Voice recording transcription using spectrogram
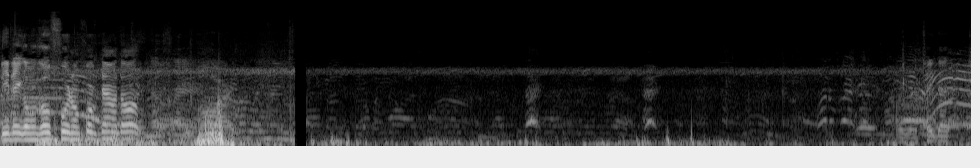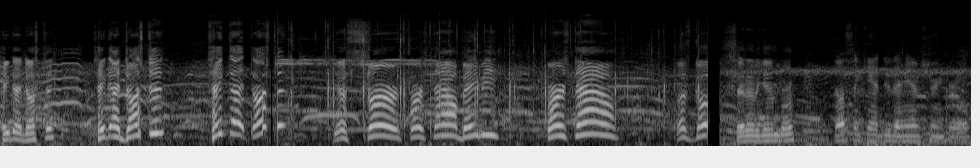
Think they gonna go for it on fourth down, dog? Alright. Oh yeah, take that, take that, Dustin. Take that, Dustin. Take that, Dustin. Yes, sir. First down, baby. First down. Let's go. Say that again, bro. Dustin can't do the hamstring curls.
